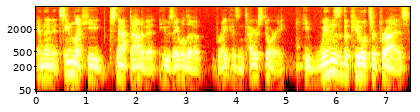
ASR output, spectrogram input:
And then it seemed like he snapped out of it. He was able to write his entire story. He wins the Pulitzer Prize.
